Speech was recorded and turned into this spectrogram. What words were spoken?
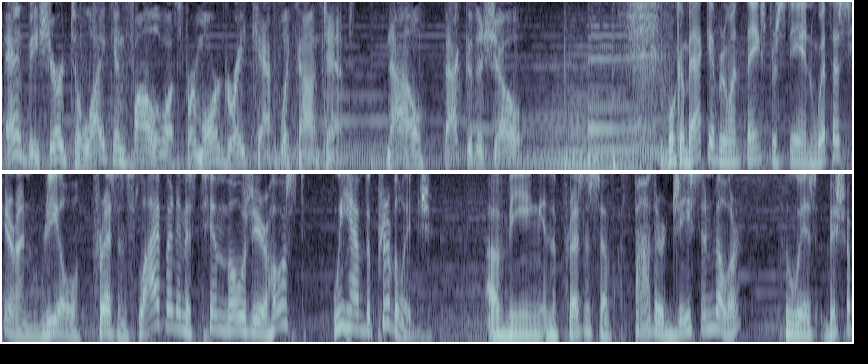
And be sure to like and follow us for more great Catholic content. Now, back to the show. Welcome back, everyone. Thanks for staying with us here on Real Presence Live. My name is Tim Moser, your host. We have the privilege of being in the presence of Father Jason Miller, who is Bishop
